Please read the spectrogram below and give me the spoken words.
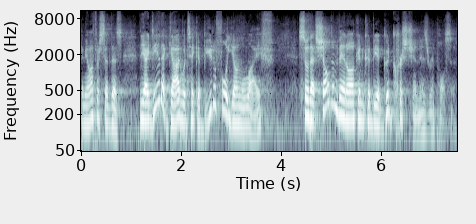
And the author said this The idea that God would take a beautiful young life so that Sheldon Vanauken could be a good Christian is repulsive.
